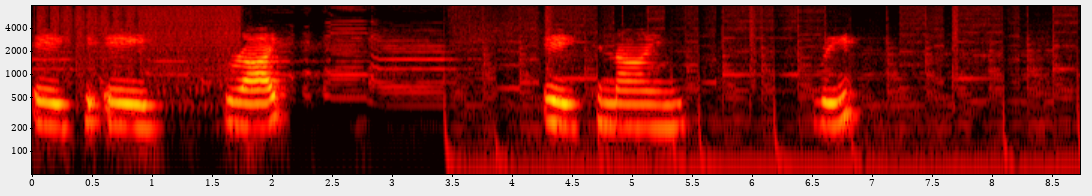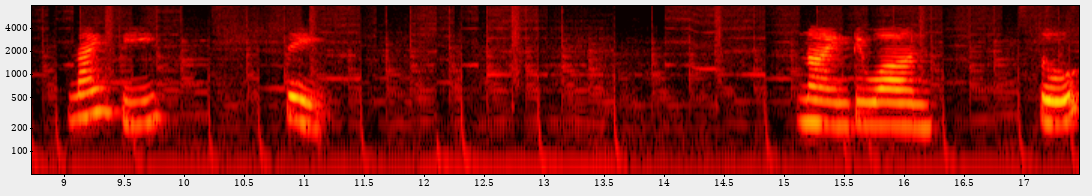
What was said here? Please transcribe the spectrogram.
88 right 89 read 90 say 91 so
